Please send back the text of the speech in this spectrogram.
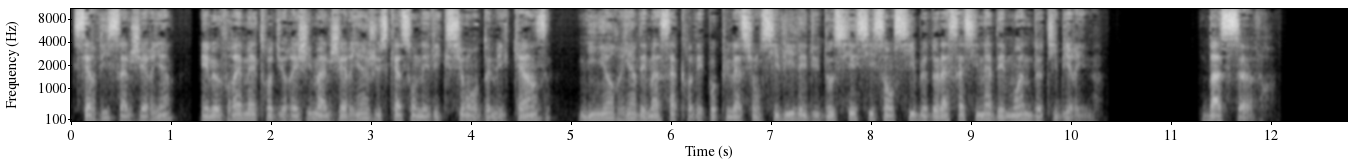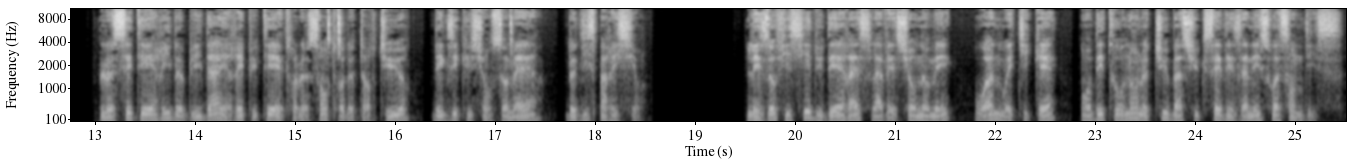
service algérien, et le vrai maître du régime algérien jusqu'à son éviction en 2015, n'ignore rien des massacres des populations civiles et du dossier si sensible de l'assassinat des moines de Tibirine. Basse-Sœuvre le CTRI de Blida est réputé être le centre de torture, d'exécution sommaire, de disparition. Les officiers du DRS l'avaient surnommé One Way Ticket, en détournant le tube à succès des années 70.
